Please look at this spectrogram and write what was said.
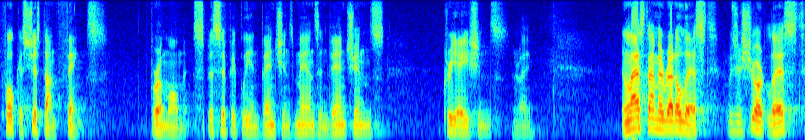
focus just on things for a moment, specifically inventions, man's inventions, creations, right? And last time I read a list, it was a short list,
